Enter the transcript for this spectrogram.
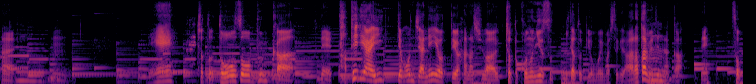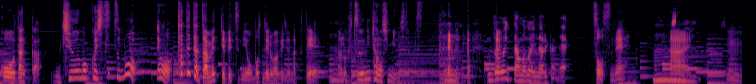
はい。うんうん、ねえちょっと銅像文化ね建てりゃいいってもんじゃねえよっていう話はちょっとこのニュース見た時思いましたけど改めてなんかね、そこをなんか注目しつつもでも建てたらダメって別に思ってるわけじゃなくて、うんあの普通に楽しみにしてます。うんどういったものになるかね。そうですね。うんはいうん。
